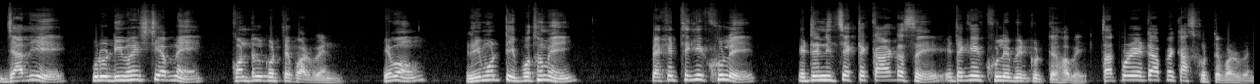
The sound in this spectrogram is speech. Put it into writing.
যা দিয়ে পুরো ডিভাইসটি আপনি কন্ট্রোল করতে পারবেন এবং রিমোটটি প্রথমেই প্যাকেট থেকে খুলে এটার নিচে একটা কার্ড আছে, এটাকে খুলে বের করতে হবে। তারপরে এটা আপনি কাজ করতে পারবেন।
